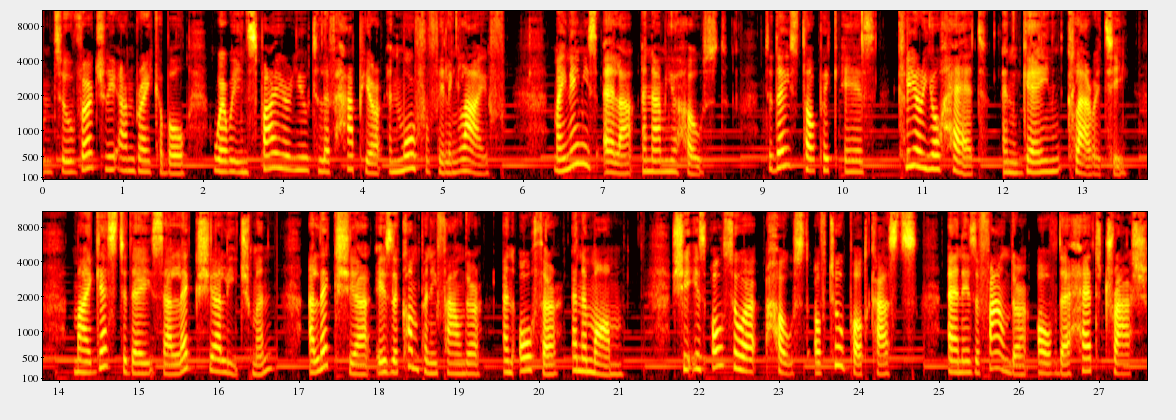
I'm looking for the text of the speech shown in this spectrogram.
welcome to Virtually Unbreakable, where we inspire you to live happier and more fulfilling life. My name is Ela and I'm your host. Today's topic is Clear Your Head and Gain Clarity. My guest today is Alexia Leachman. Alexia is a company founder, an author, and a mom. She is also a host of two podcasts and is a founder of the Head Trash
